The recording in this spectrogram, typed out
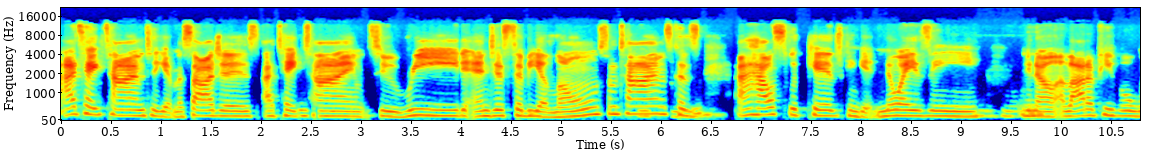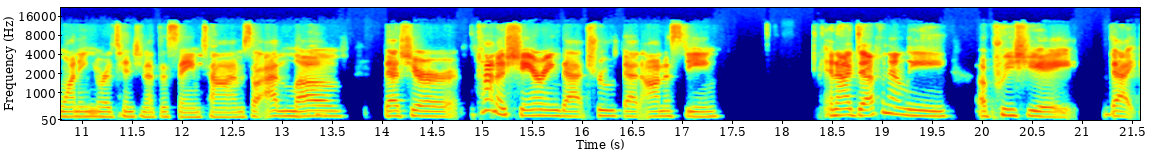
I take time to get massages. I take mm-hmm. time to read and just to be alone sometimes because mm-hmm. a house with kids can get noisy. Mm-hmm. You know, a lot of people wanting your attention at the same time. So I mm-hmm. love that you're kind of sharing that truth, that honesty. And I definitely appreciate that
